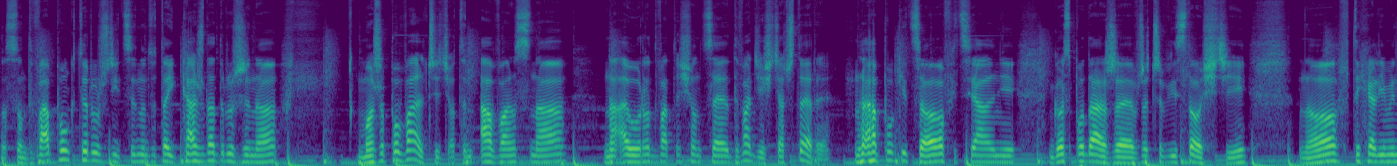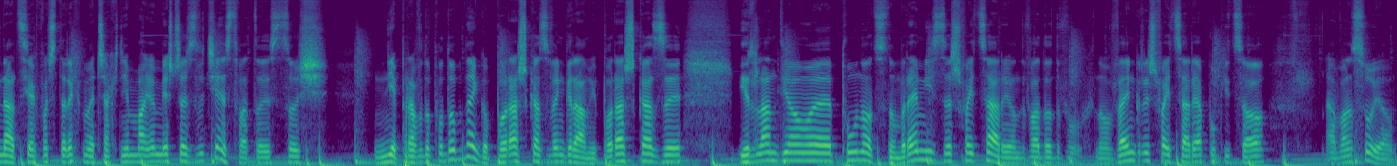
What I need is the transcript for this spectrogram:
To są dwa punkty różnicy, no tutaj każda drużyna może powalczyć o ten awans na, na Euro 2024. No a póki co oficjalni gospodarze w rzeczywistości, no w tych eliminacjach po czterech meczach nie mają jeszcze zwycięstwa. To jest coś nieprawdopodobnego. Porażka z Węgrami, porażka z Irlandią e, Północną, remis ze Szwajcarią 2 do 2. No Węgry, Szwajcaria póki co awansują.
